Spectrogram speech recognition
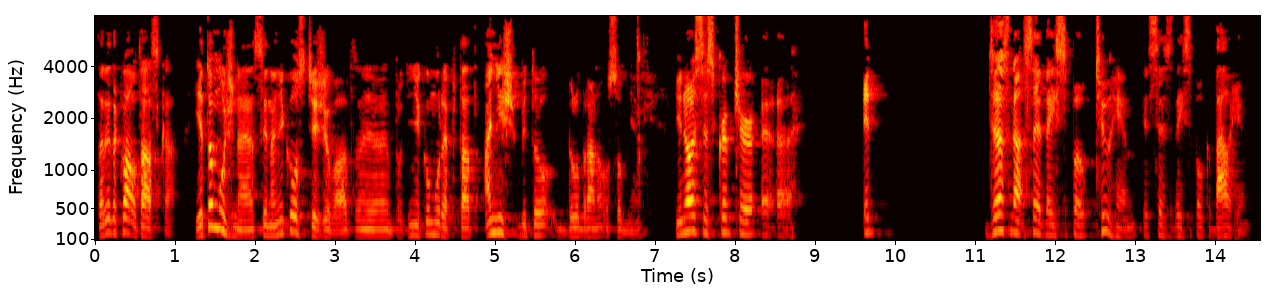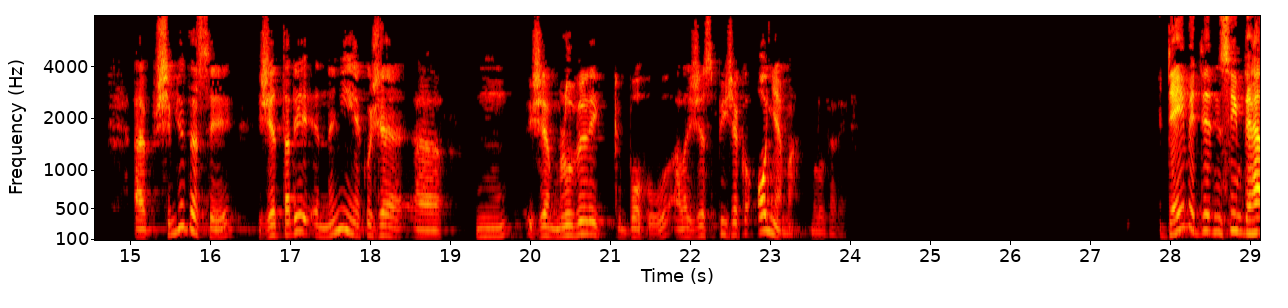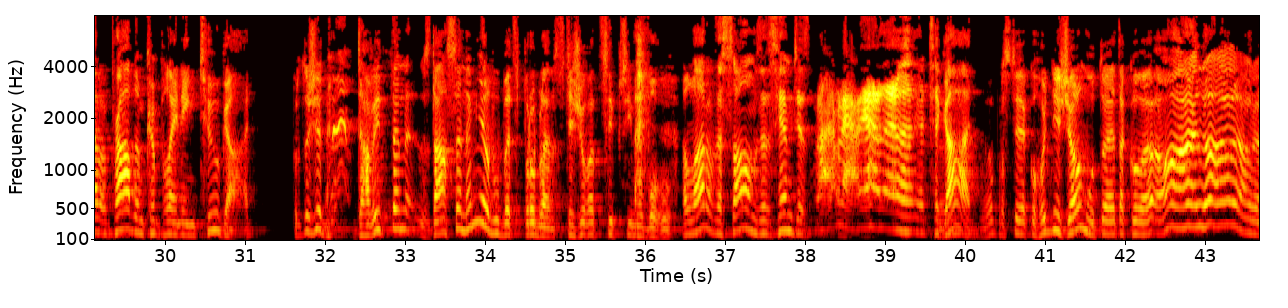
Tady je taková otázka. Je to možné si na někoho stěžovat, eh, proti někomu reptat, aniž by to bylo bráno osobně? You notice the scripture, uh, uh, it does not say they spoke to him, it says they spoke about him. Eh, Všimněte si, že tady není jako, že, eh, m- že mluvili k Bohu, ale že spíš jako o něm mluvili. David didn't seem to have a problem complaining to God. Protože David ten, zdá se, neměl vůbec problém stěžovat si přímo Bohu. A lot of the Psalms is him just to God. Jo, prostě jako hodně žalmu, to je takové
